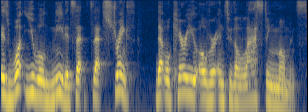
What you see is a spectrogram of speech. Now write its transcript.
is what you will need. It's that that strength that will carry you over into the lasting moments.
